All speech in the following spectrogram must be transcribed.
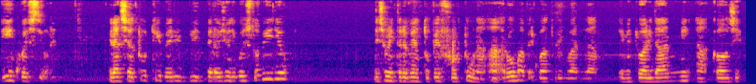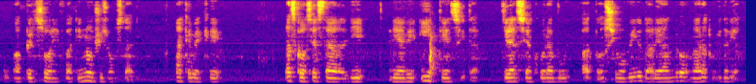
in questione. Grazie a tutti per, il, per la visione di questo video, nessun intervento per fortuna a Roma per quanto riguarda eventuali danni a cose o a persone, infatti non ci sono stati, anche perché la scossa è stata di lieve intensità. Grazie ancora a voi, al prossimo video da Leandro, narratore italiano.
